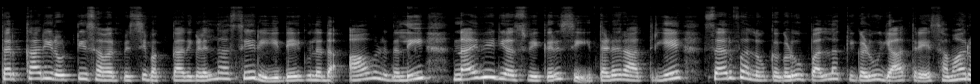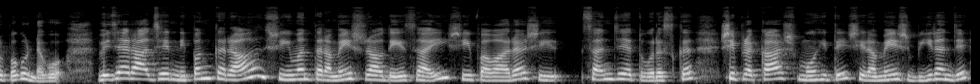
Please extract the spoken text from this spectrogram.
ತರಕಾರಿ, ರೊಟ್ಟಿ ಸಮರ್ಪಿಸಿ ಭಕ್ತಾದಿಗಳೆಲ್ಲ ಸೇರಿ ದೇಗುಲದ ಆವರಣದಲ್ಲಿ ನೈವೇದ್ಯ ಸ್ವೀಕರಿಸಿ ತಡರಾತ್ರಿಯೇ ಸರ್ವ ಲೋಕಗಳು ಪಲ್ಲಕ್ಕಿಗಳು ಯಾತ್ರೆ ಸಮಾರೋಪಗೊಂಡವು. ವಿಜಯರಾಜೇ, ನಿಪಂಕರ, ಶ್ರೀಮಂತ ರಮೇಶ್ ರಾವ್ ದೇಸಾಯಿ, ಶ್ರೀ ಪವಾರ, ಶ್ರೀ ಸಂಜಯ ತೋರಸ್ಕರ್, ಶ್ರೀ ಪ್ರಕಾಶ್ ಮೋಹಿತೆ, ಶ್ರೀ ರಮೇಶ್ ಬೀರಂಜೆ,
